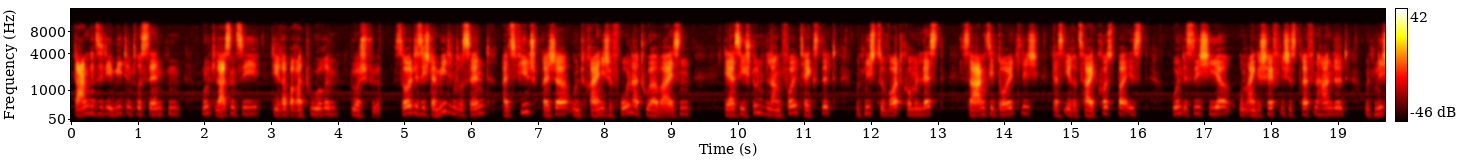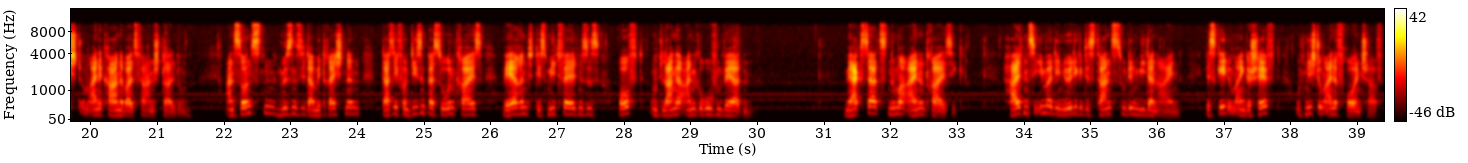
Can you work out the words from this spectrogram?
danken Sie die Mietinteressenten und lassen Sie die Reparaturen durchführen. Sollte sich der Mietinteressent als Vielsprecher und rheinische Frohnatur erweisen, der Sie stundenlang volltextet und nicht zu Wort kommen lässt, sagen Sie deutlich, dass Ihre Zeit kostbar ist und es sich hier um ein geschäftliches Treffen handelt und nicht um eine Karnevalsveranstaltung. Ansonsten müssen Sie damit rechnen, dass Sie von diesem Personenkreis während des Mietverhältnisses oft und lange angerufen werden. Merksatz Nummer 31. Halten Sie immer die nötige Distanz zu den Mietern ein. Es geht um ein Geschäft und nicht um eine Freundschaft.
